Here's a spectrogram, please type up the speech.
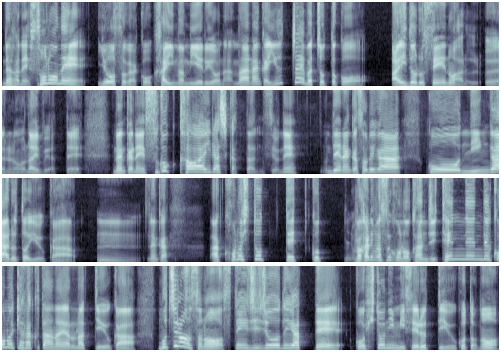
なんかねそのね要素がこう垣間見えるようなまあなんか言っちゃえばちょっとこうアイドル性のあるあのライブやってなんかねすごく可愛らしかったんですよね。でなんかそれがこう人があるというかうんなんかあこの人ってこう分かります？この感じ天然でこのキャラクターなんやろなっていうかもちろんそのステージ上でやってこう人に見せるっていうことの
